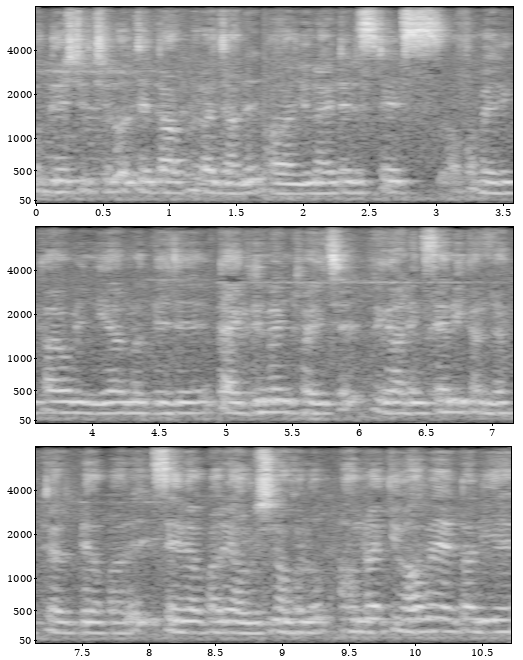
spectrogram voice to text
উদ্দেশ্য ছিল যেটা আপনারা জানেন ইউনাইটেড স্টেটস অফ আমেরিকা ও ইন্ডিয়ার মধ্যে যে এগ্রিমেন্ট হয়েছে রিগার্ডিং সেমি কন্ডাক্টর ব্যাপারে, সেই ব্যাপারে আলোচনা হলো। আমরা কীভাবে এটা নিয়ে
